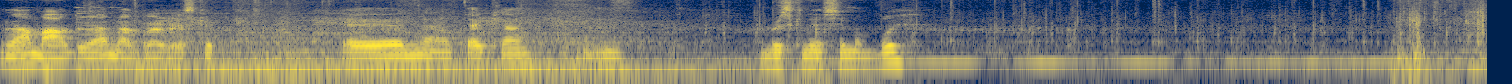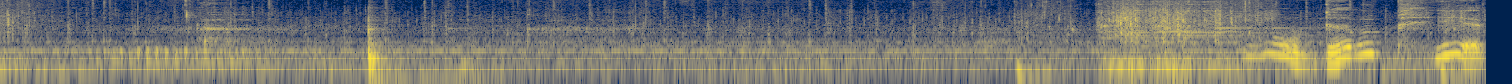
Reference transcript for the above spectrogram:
No, I'm out, dude. I'm not gonna risk it. And not that kind. Mm -mm. I'm risking my boy. Oh, double pip.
